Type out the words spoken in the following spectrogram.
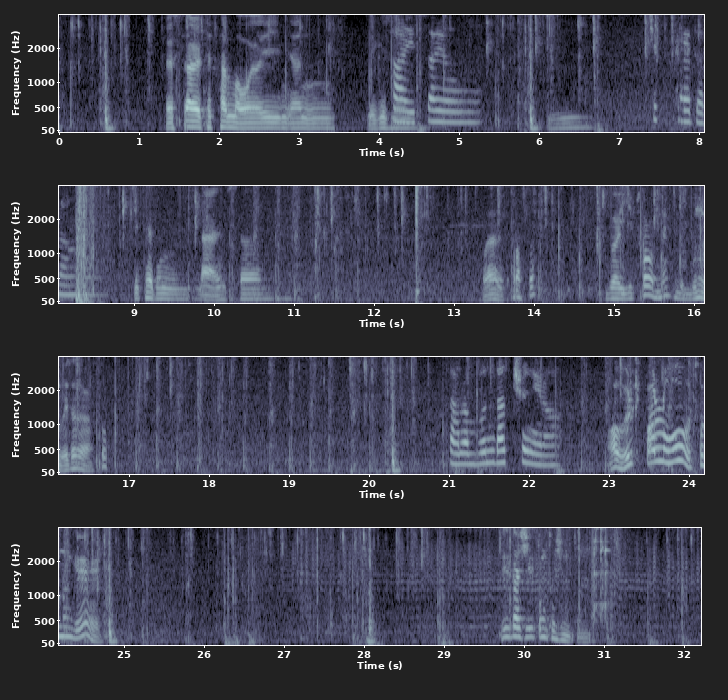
몇살 대탄 모이면 얘기 좀. 다 있어요. 음, 칙패드랑 찌패드는 나안 써. 뭐야, 이거 털었어? 뭐야 이 집 털었네? 근데 문을 왜 닫아놨어? 나는 문 닫충이라 아 왜 이렇게 빨라 터는 게1 1동 터신 분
